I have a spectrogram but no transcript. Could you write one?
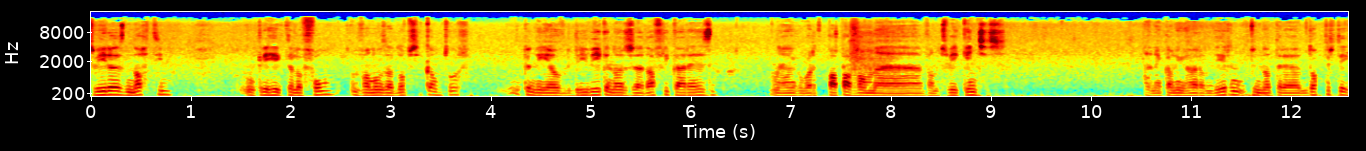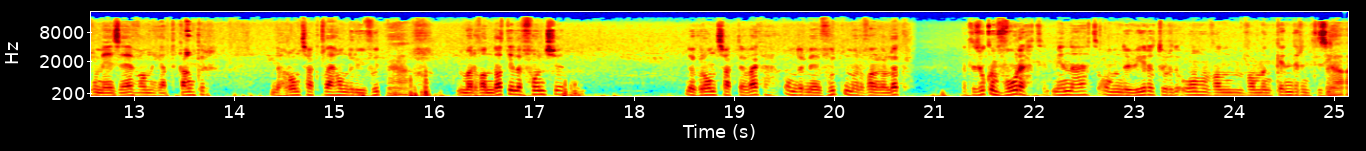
2018, dan kreeg ik telefoon van ons adoptiekantoor. Dan kun je over drie weken naar Zuid-Afrika reizen. En je wordt papa van, eh, van twee kindjes. En ik kan u garanderen, toen dat er een dokter tegen mij zei van je hebt kanker, de grond zakt weg onder je voeten. Ja. Maar van dat telefoontje, de grond zakte weg onder mijn voeten, maar van geluk. Het is ook een voorrecht, echt, om de wereld door de ogen van, van mijn kinderen te zien. Ja.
